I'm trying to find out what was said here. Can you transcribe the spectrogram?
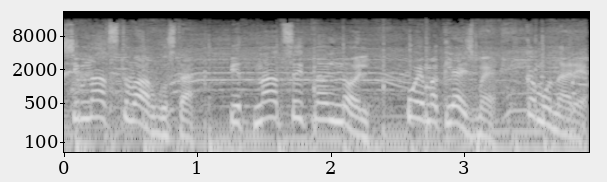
17 августа, 15.00. Пойма Клязьмы в Коммунаре.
